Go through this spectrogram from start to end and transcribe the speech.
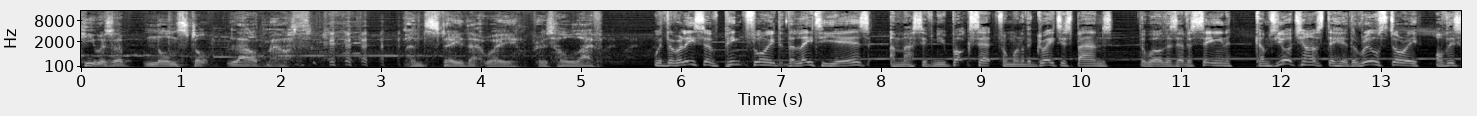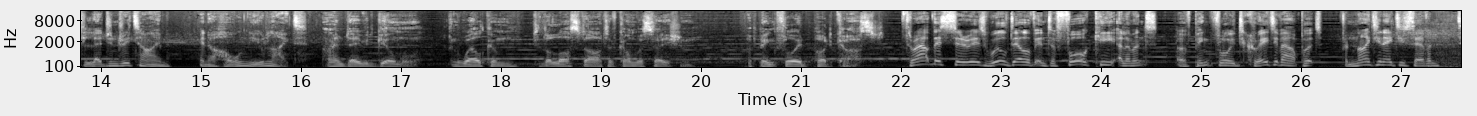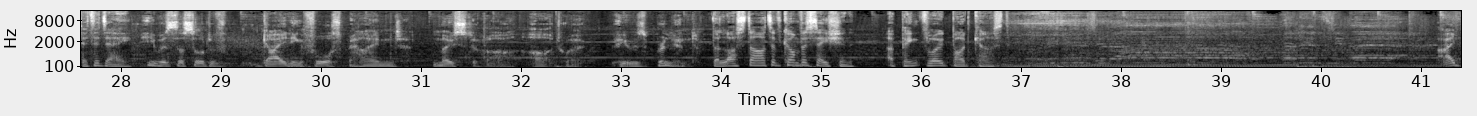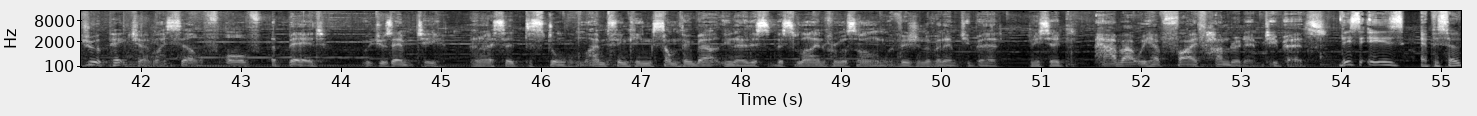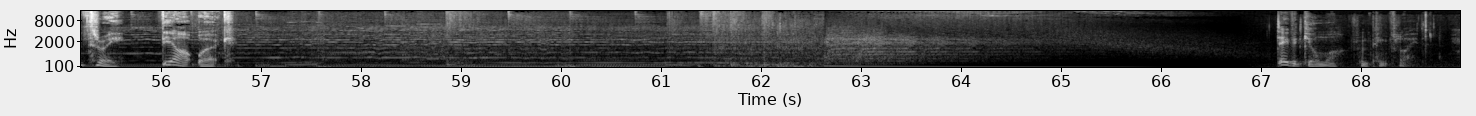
He was a non stop loudmouth and stayed that way for his whole life. With the release of Pink Floyd The Later Years, a massive new box set from one of the greatest bands the world has ever seen, comes your chance to hear the real story of this legendary time in a whole new light. I'm David Gilmour, and welcome to The Lost Art of Conversation, a Pink Floyd podcast. Throughout this series, we'll delve into four key elements of Pink Floyd's creative output from 1987 to today. He was the sort of guiding force behind most of our artwork. He was brilliant. The Lost Art of Conversation, a Pink Floyd podcast. I drew a picture myself of a bed which was empty. And I said to Storm, I'm thinking something about, you know, this, this line from a song, The Vision of an Empty Bed. And he said, How about we have 500 empty beds? This is episode three The Artwork. David Gilmour from Pink Floyd.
